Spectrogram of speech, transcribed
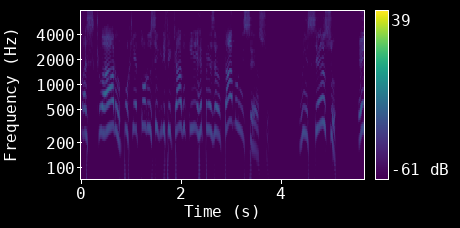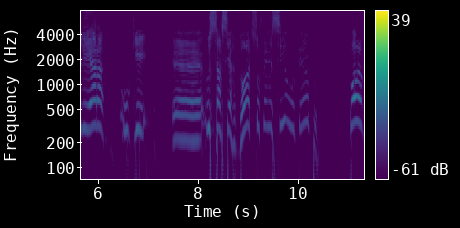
Mas claro, porque todo o significado que representava o incenso. O incenso, ele era o que é, os sacerdotes ofereciam no templo. Qual,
